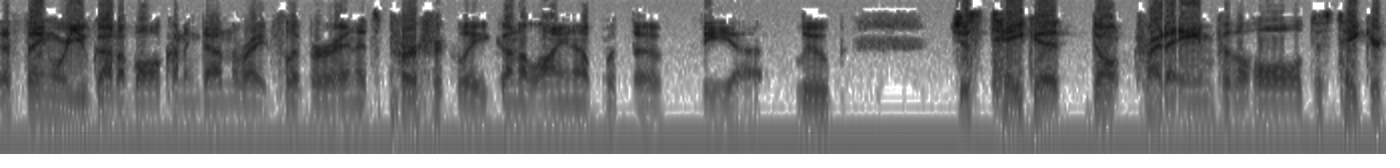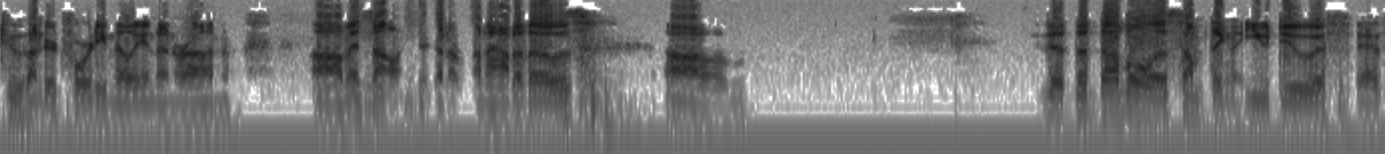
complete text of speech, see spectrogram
a thing where you've got a ball coming down the right flipper and it's perfectly going to line up with the the uh, loop, just take it. Don't try to aim for the hole. Just take your 240 million and run. Um, it's not like you're going to run out of those. Um, the the double is something that you do if if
